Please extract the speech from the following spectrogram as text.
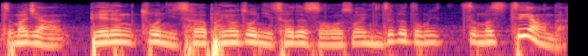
怎么讲，别人坐你车，朋友坐你车的时候说你这个东西怎么是这样的？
